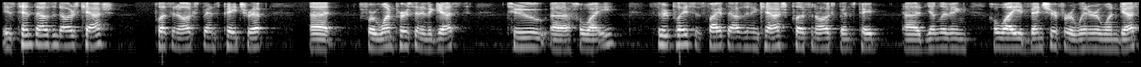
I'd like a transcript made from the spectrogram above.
is $10,000 cash plus an all expense paid trip uh, for one person and a guest to uh, Hawaii. Third place is 5000 in cash plus an all expense paid uh, Young Living Hawaii adventure for a winner and one guest.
